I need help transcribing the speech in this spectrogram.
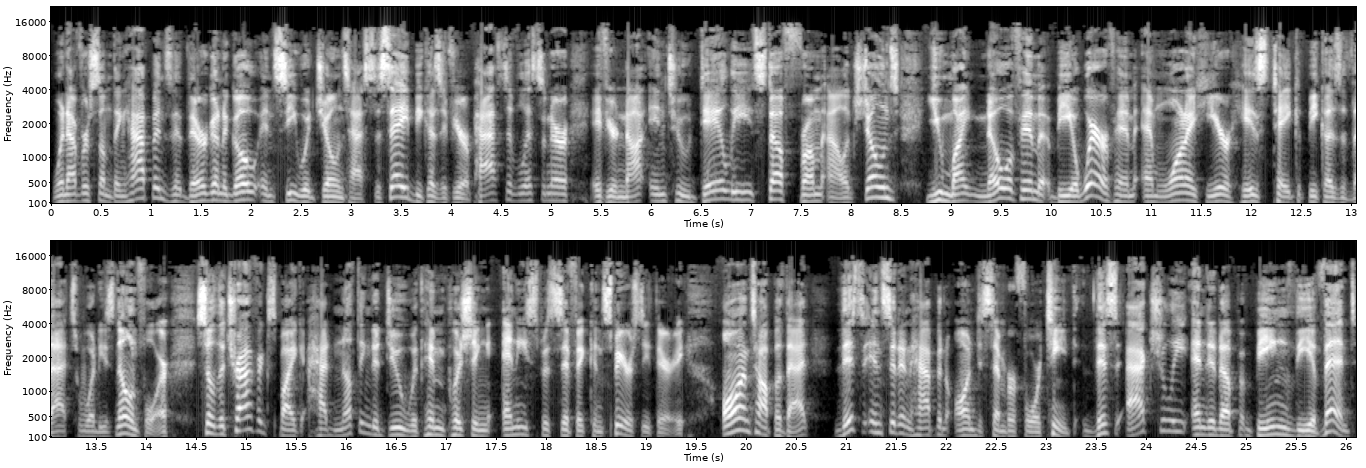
whenever something happens, they're going to go and see what Jones has to say. Because if you're a passive listener, if you're not into daily stuff from Alex Jones, you might know of him, be aware of him, and want to hear his take because that's what he's known for. So the traffic spike had nothing to do with him pushing any specific conspiracy theory. On top of that, this incident happened on December 14th. This actually ended up being the event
